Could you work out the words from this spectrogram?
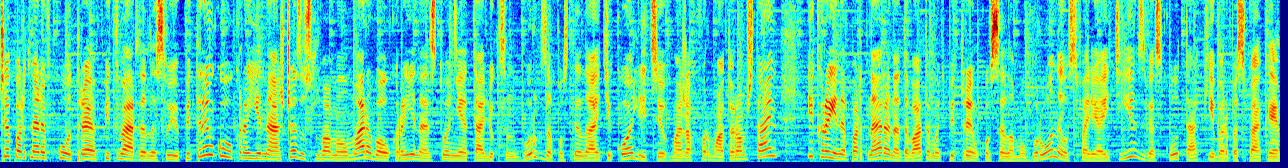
Ще партнери вкотре підтвердили свою підтримку України. А ще за словами Умерова, Україна, Естонія та Люксембург запустили it коаліцію в межах формату Рамштайн, і країни-партнери надаватимуть підтримку силам оборони у сфері IT, зв'язку та кібербезпеки.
